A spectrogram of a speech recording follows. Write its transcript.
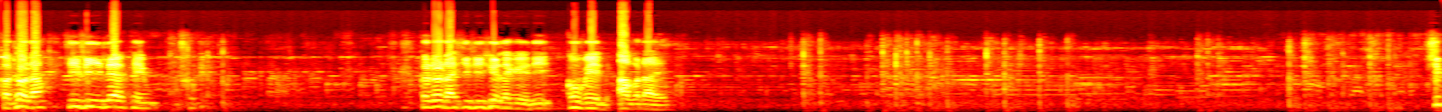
ขอโทษนะที่พี่เลือกเพลงขอโทษนะที่พี่เลือกอะไรเงี้ยนี่โกเวนอามาไดชิบ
